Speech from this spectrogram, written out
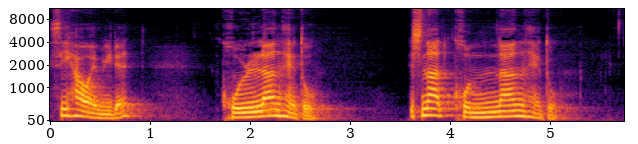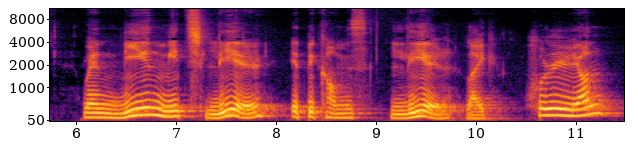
see how I read it? 곤란해도. It's not 곤란해도. When 니은 meets 리을, it becomes 리을, like 훈련,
